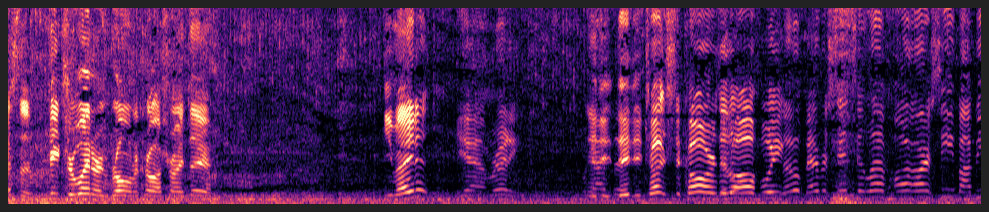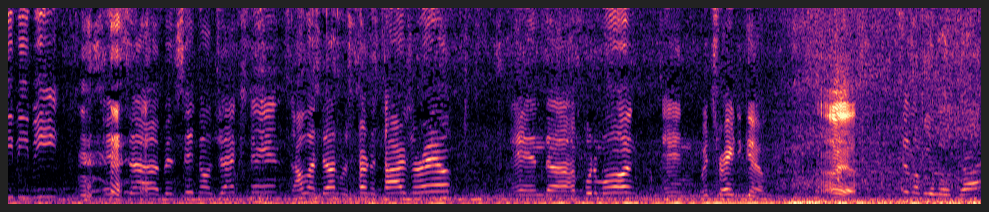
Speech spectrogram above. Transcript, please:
that's the feature winner rolling across right there. You made it? Yeah, I'm ready. Did you, did you touch the car through the off week? Nope, ever since it left RRC by BBB, it's uh, been sitting on jack stands. All I done was turn the tires around and uh, put them on, and it's ready to go. Oh yeah. Still gonna be a little dry.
